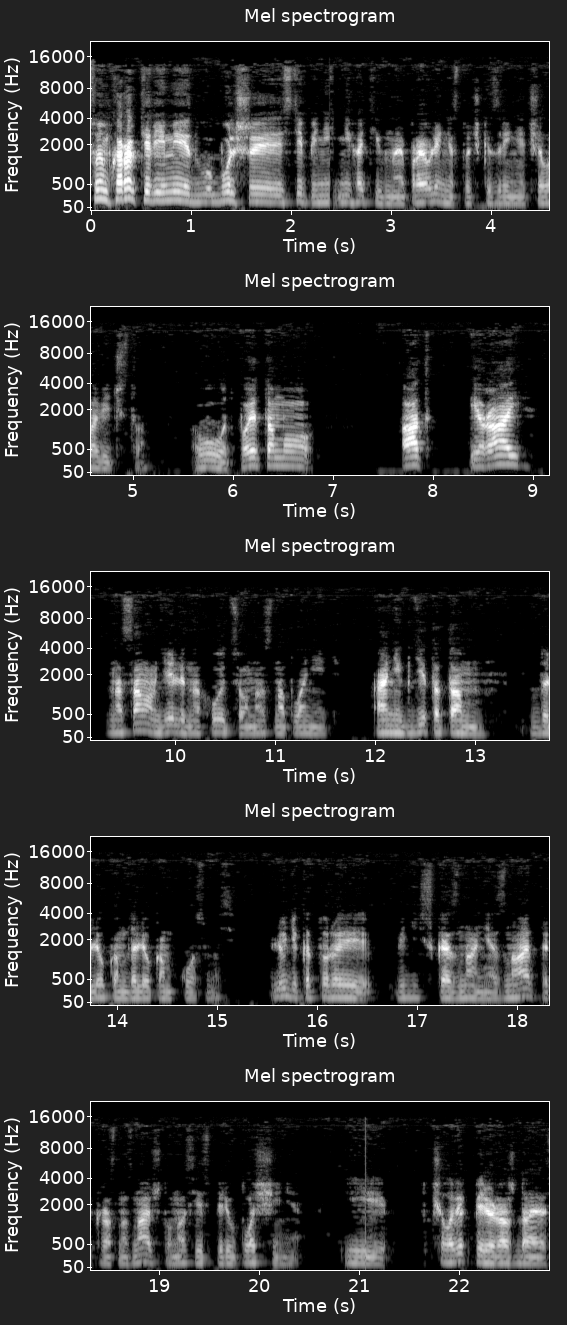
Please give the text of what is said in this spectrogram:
в своем характере имеют в большей степени негативное проявление с точки зрения человечества. Вот, поэтому ад и рай на самом деле находятся у нас на планете, а не где-то там в далеком-далеком космосе. Люди, которые ведическое знание знают, прекрасно знают, что у нас есть перевоплощение. И человек, перерождаясь,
